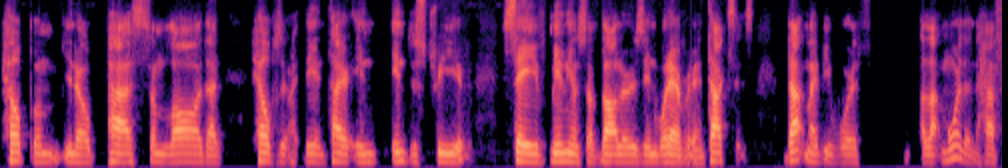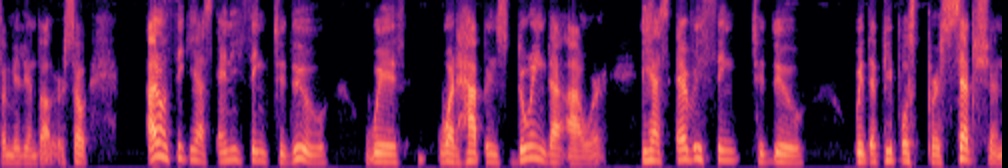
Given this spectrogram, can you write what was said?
help them, you know, pass some law that helps the entire in, industry save millions of dollars in whatever in taxes. That might be worth a lot more than half a million dollars. So I don't think it has anything to do with what happens during that hour. It has everything to do with the people's perception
